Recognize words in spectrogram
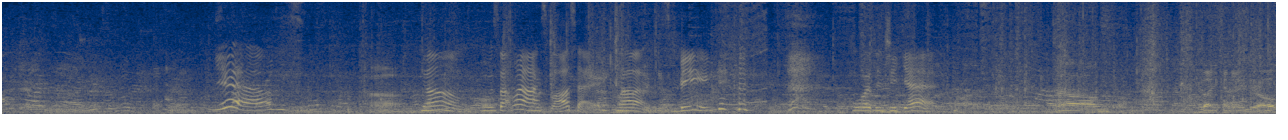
Yeah. Uh, Yum. Was that my iced latte? Wow, it's big. what did you get? um, bacon egg roll.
